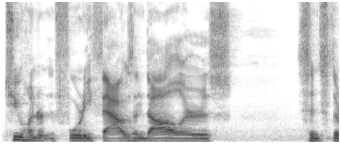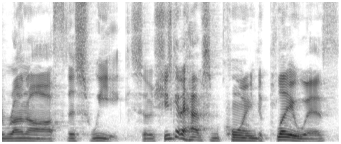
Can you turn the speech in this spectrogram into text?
two hundred and forty thousand dollars since the runoff this week, so she's going to have some coin to play with.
